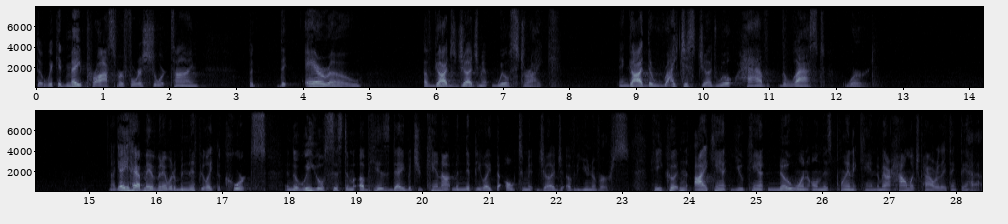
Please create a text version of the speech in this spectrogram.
The wicked may prosper for a short time, but the arrow of God's judgment will strike. And God, the righteous judge, will have the last word. Now, Ahab may have been able to manipulate the courts and the legal system of his day, but you cannot manipulate the ultimate judge of the universe. He couldn't, I can't, you can't, no one on this planet can, no matter how much power they think they have.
